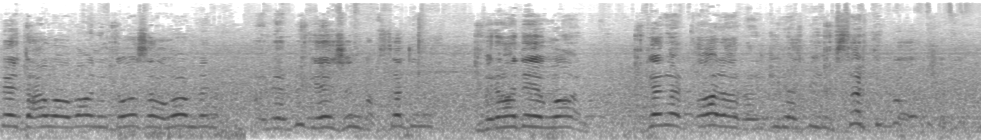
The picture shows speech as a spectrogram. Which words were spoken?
پی دعوا وان و دوسا وان بن ام بگهشن مقصد براده وان Gelen ağır ağır biraz benim sırtımda oturuyor.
